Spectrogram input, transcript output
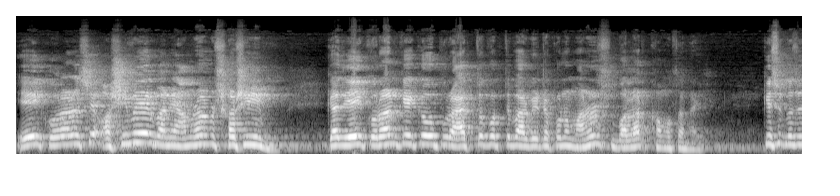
এই কোরআন হচ্ছে অসীমের বাণী, আমরা সসীম। কাজে এই কোরআনকে কেউ পুরো আয়ত্ত করতে পারবে, এটা কোনো মানুষ বলার ক্ষমতা নাই। কিছু কিছু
